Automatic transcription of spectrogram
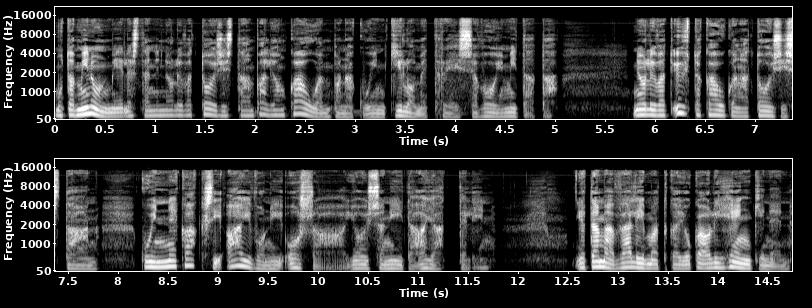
Mutta minun mielestäni ne olivat toisistaan paljon kauempana kuin kilometreissä voi mitata. Ne olivat yhtä kaukana toisistaan kuin ne kaksi aivoni osaa, joissa niitä ajattelin. Ja tämä välimatka, joka oli henkinen,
